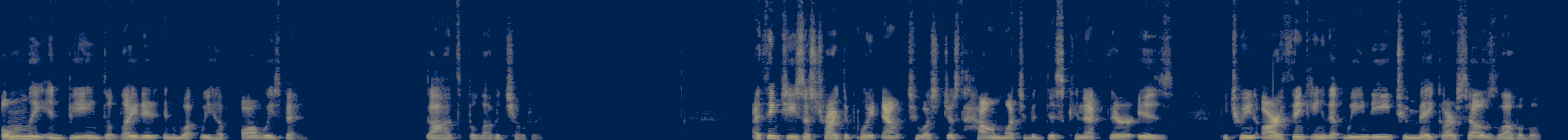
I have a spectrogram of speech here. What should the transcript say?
only in being delighted in what we have always been God's beloved children. I think Jesus tried to point out to us just how much of a disconnect there is between our thinking that we need to make ourselves lovable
